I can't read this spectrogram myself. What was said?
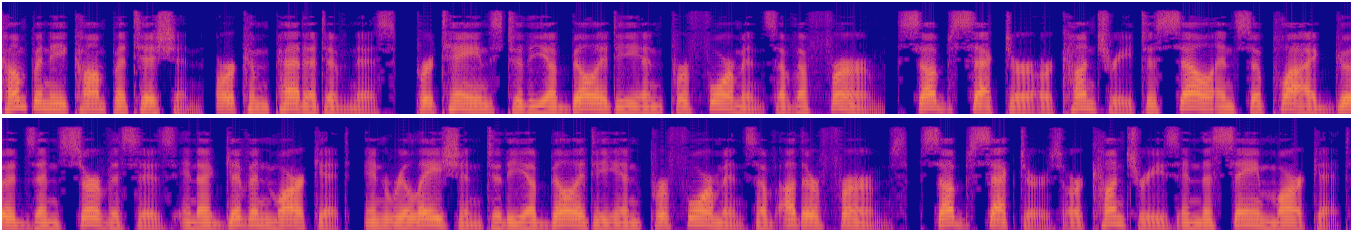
Company competition, or competitiveness, pertains to the ability and performance of a firm, sub-sector or country to sell and supply goods and services in a given market, in relation to the ability and performance of other firms, sub-sectors or countries in the same market.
